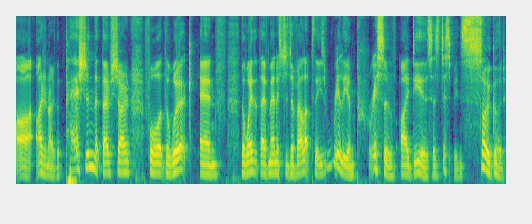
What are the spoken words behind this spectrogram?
uh, I don't know the passion that they've shown for the work and the way that they've managed to develop these really impressive ideas has just been so good.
